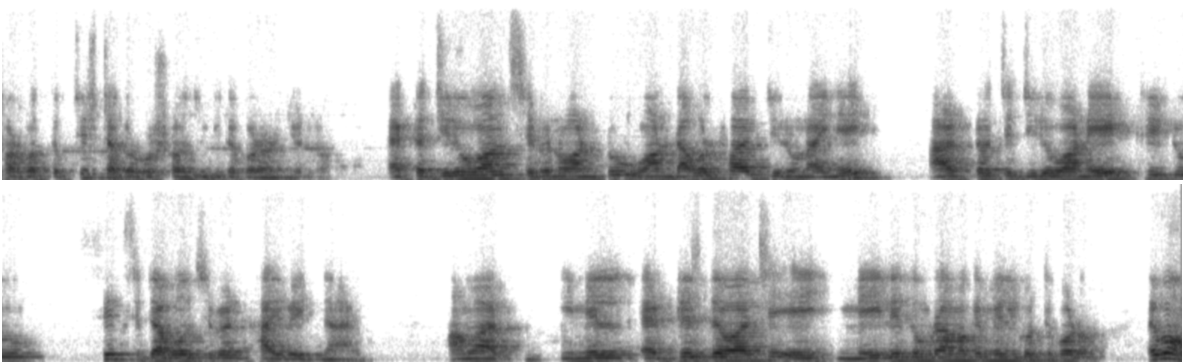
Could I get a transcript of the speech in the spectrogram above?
সর্বাত্মক চেষ্টা করব সহযোগিতা করার জন্য। একটা zero one seven one two one double five zero nine eight আর একটা হচ্ছে zero one eight three two six double seven five eight nine. আমার ইমেল অ্যাড্রেস দেওয়া আছে, এই মেইলে তোমরা আমাকে মেইল করতে পারো। এবং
